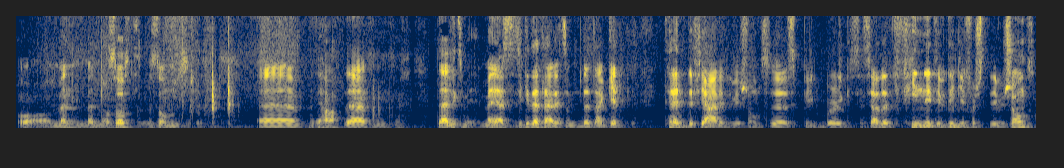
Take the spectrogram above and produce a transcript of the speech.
Og, men, men altså sånn uh, Ja, det er, det er liksom Men jeg syns ikke dette er liksom Dette er ikke et tredje-fjerde divisjons eh, Spielberg, syns jeg. Definitivt ikke første divisjons.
